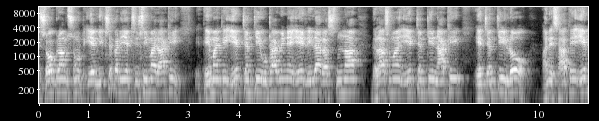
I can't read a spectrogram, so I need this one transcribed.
સો ગ્રામ સૂંઠ એ મિક્સ કરી એક શીશીમાં રાખી. તેમાંથી એક ચમચી ઉઠાવીને એ લીલા રસના ગ્લાસમાં એક ચમચી નાખી. એ ચમચી લો અને સાથે એક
